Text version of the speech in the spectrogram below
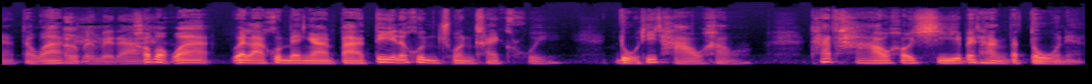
นะแต่ว่าเออเป็นไปได้เขาบอกว่าเวลาคุณไปงานปาร์ตี้แล้วคุณชวนใครคุย ดูที่เท้าเขา ถ้าเท้าเขาชี้ไปทางประตูเนี่ย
